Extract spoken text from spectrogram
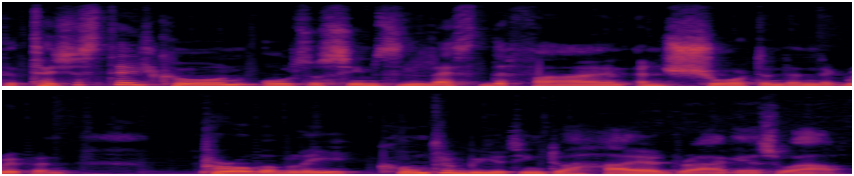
The Tejas tail cone also seems less defined and shorter than the Gripen, probably contributing to a higher drag as well.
